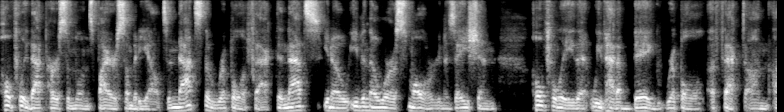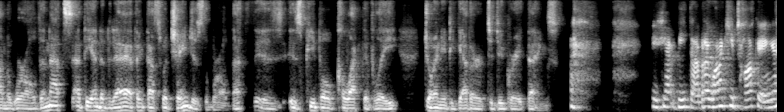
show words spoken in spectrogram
hopefully that person will inspire somebody else. And that's the ripple effect. And that's, you know, even though we're a small organization, hopefully that we've had a big ripple effect on on the world and that's at the end of the day i think that's what changes the world that is is people collectively joining together to do great things. you can't beat that but i want to keep talking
